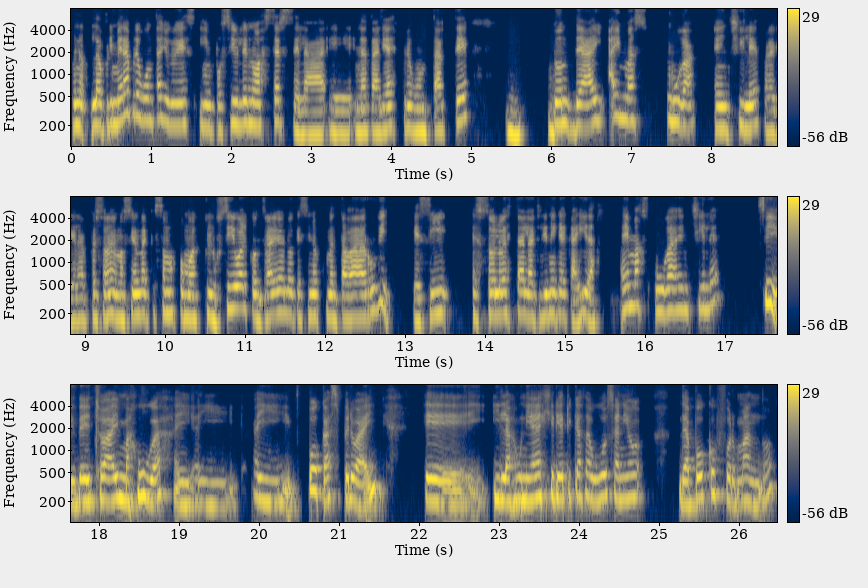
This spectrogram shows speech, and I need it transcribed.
Bueno, la primera pregunta yo creo que es imposible no hacérsela, eh, Natalia, es preguntarte dónde hay, hay más UGA en Chile para que las personas no sientan que somos como exclusivos, al contrario de lo que sí nos comentaba Rubí, que sí es solo esta la clínica de caída. ¿Hay más UGA en Chile? Sí, de hecho hay más UGA, hay, hay, pocas, pero hay. Eh, y las unidades geriátricas de UGA se han ido de a poco formando.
